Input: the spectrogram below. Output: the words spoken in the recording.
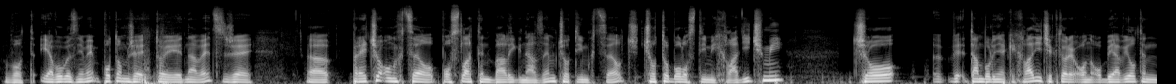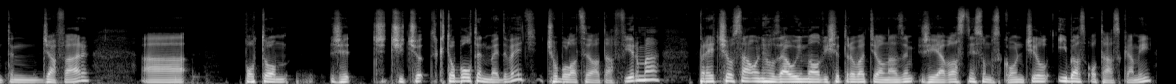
Vod, ja vôbec neviem. Potom, že to je jedna vec, že uh, prečo on chcel poslať ten balík na zem, čo tým chcel, čo to bolo s tými chladičmi, čo tam boli nejaké chladiče, ktoré on objavil, ten, ten Jafar a potom, že či, či, čo, kto bol ten medveď, čo bola celá tá firma, prečo sa o neho zaujímal vyšetrovateľ na zem, že ja vlastne som skončil iba s otázkami.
